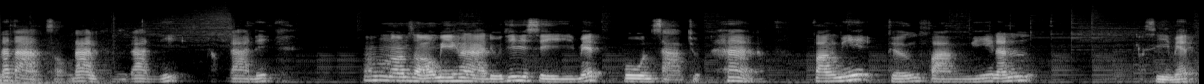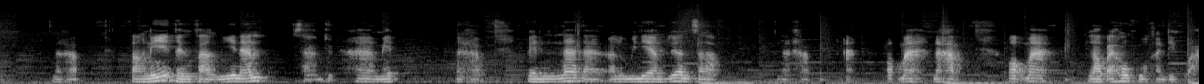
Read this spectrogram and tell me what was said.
หน้าต่าง 2 ด้านคือด้านนี้กับด้านนี้ ห้องนอน 2 มีขนาดอยู่ที่ 4 เมตรคูณ3.5 ฝั่งนี้ถึงฝั่งนี้นั้น 4 เมตรนะครับ ฝั่งนี้ถึงฝั่งนี้นั้น 3.5 เมตรนะครับ เป็นหน้าต่างอลูมิเนียมเลื่อนสลับ นะครับอะออกมานะครับ ออกมาเราไปห้องครัวกันดีกว่า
